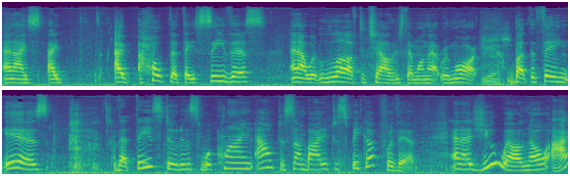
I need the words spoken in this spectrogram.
and I, I hope that they see this and I would love to challenge them on that remark. Yes. But the thing is that these students were crying out to somebody to speak up for them. And as you well know, I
